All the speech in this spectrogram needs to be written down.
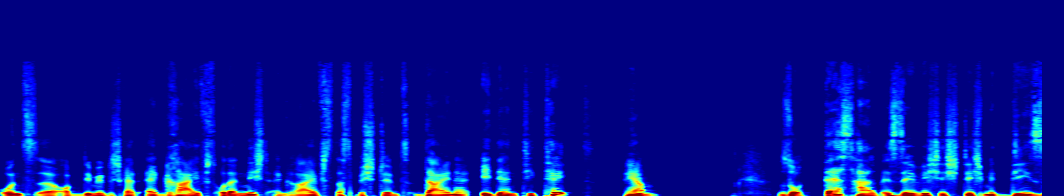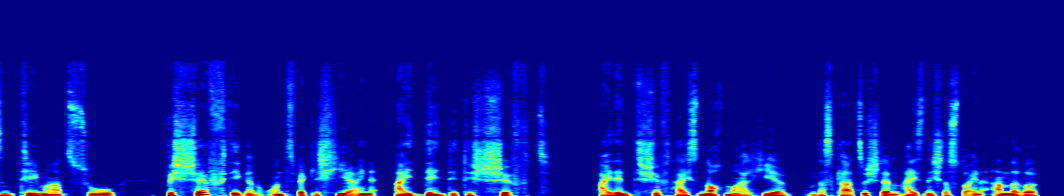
Und äh, ob die Möglichkeit ergreifst oder nicht ergreifst, das bestimmt deine Identität. Ja, so deshalb ist sehr wichtig, dich mit diesem Thema zu beschäftigen und wirklich hier eine Identity Shift. Identity Shift heißt nochmal hier, um das klarzustellen, heißt nicht, dass du eine andere,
